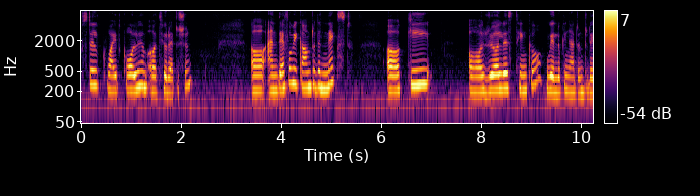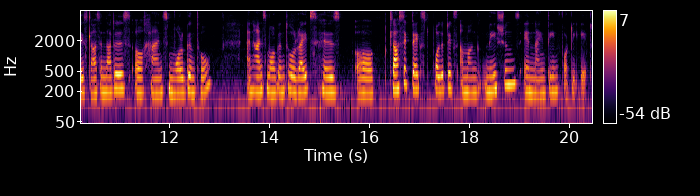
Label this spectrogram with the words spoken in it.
still quite call him a theoretician. Uh, and therefore, we come to the next uh, key uh, realist thinker we are looking at in today's class, and that is uh, Hans Morgenthau. And Hans Morgenthau writes his classic text, Politics Among Nations, in 1948.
